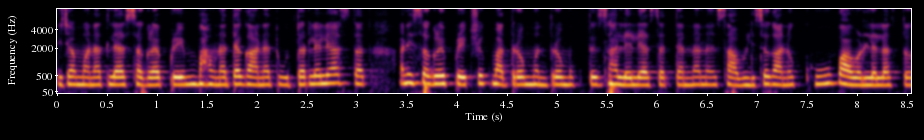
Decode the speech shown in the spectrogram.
तिच्या मनातल्या सगळ्या प्रेम भावना त्या गाण्यात उतरलेल्या असतात आणि सगळे प्रेक्षक मात्र मंत्रमुक्त झालेले असतात. त्यांना ना सावलीचं गाणं खूप आवडलेलं असतं.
